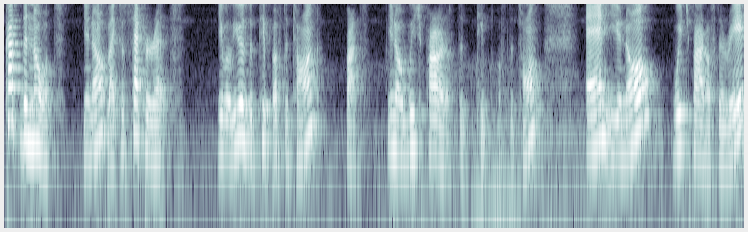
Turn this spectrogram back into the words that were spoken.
cut the note, you know, like to separate. You will use the tip of the tongue, but you know which part of the tip of the tongue, and you know which part of the rib.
